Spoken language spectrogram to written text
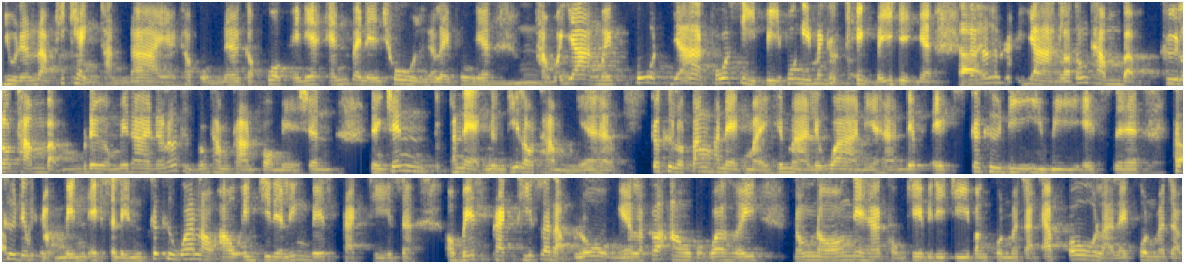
อยู่ในระดับที่แข่งขันได้อะครับผมนะกับพวกไอเนี้ย Ant Financial หรืออะไรพวกเนี้ยอืมถามว่ายากไหมโคตรยากเพราะว่า 4 ปี พวกนี้มันก็เก่งไปอีกไงใช่ดังนั้นหลายอย่างเราต้องทำแบบคือเราทำแบบเดิมไม่ได้นะเราถึงต้องทำ transformation อย่างเช่นแผนกหนึ่งที่เราทำอย่างเงี้ยฮะก็คือเราตั้งแผนกกใหม่ขึ้นมาเรียกว่านี่ฮะ DevX ก็คือ DEVX นะฮะก็คือ Development Excellence ก็คือว่าเราเอา Engineering Best Practice อะเอา Best Practice ระดับโลกเนี้ยแล้วก็เอาบอกว่าเฮ้ยน้องๆเนี่ยฮะของ KBDG บางคนมาจาก Apple หลายๆคนมาจาก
